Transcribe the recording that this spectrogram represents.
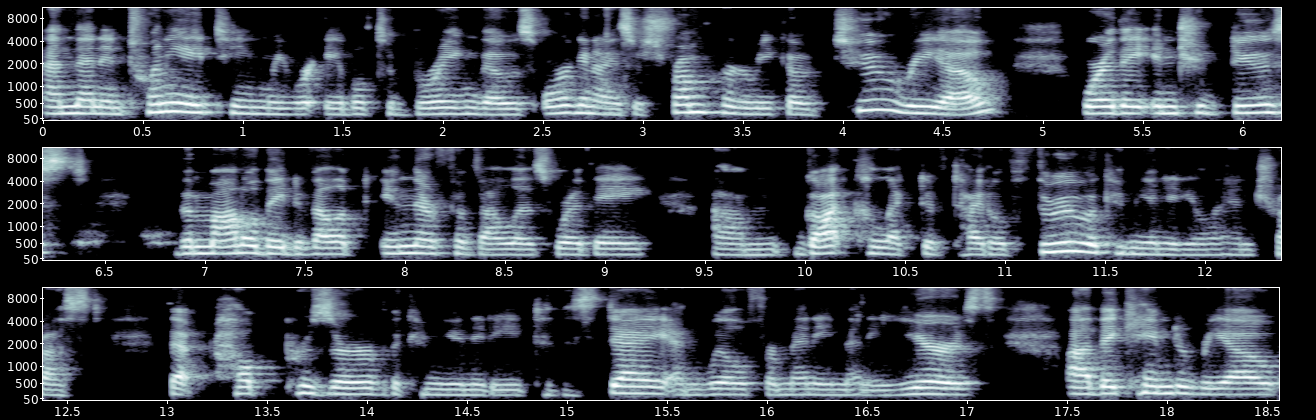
And then in 2018, we were able to bring those organizers from Puerto Rico to Rio, where they introduced the model they developed in their favelas, where they um, got collective title through a community land trust that helped preserve the community to this day and will for many, many years. Uh, they came to Rio.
